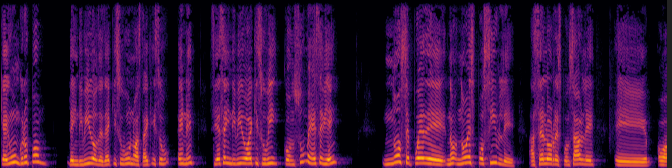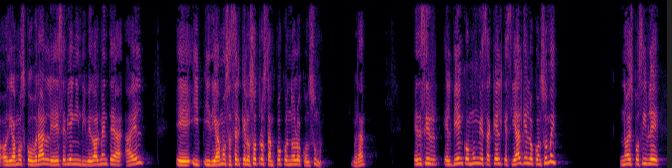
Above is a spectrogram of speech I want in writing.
que en un grupo de individuos desde X sub 1 hasta X sub n, si ese individuo X sub y consume ese bien, no se puede, no, no es posible hacerlo responsable eh, o, digamos, cobrarle ese bien individualmente a, él eh, y, digamos, hacer que los otros tampoco no lo consuman, ¿verdad? Es decir, el bien común es aquel que si alguien lo consume, no es posible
